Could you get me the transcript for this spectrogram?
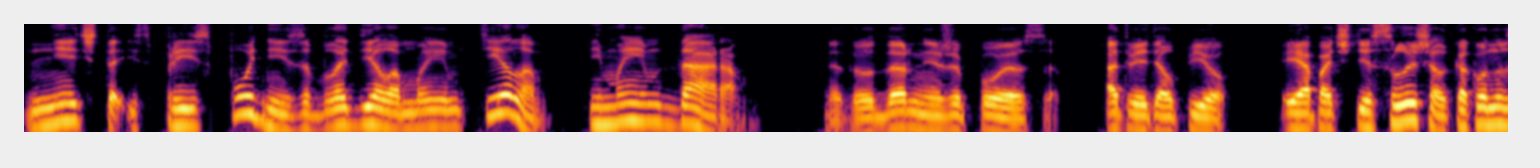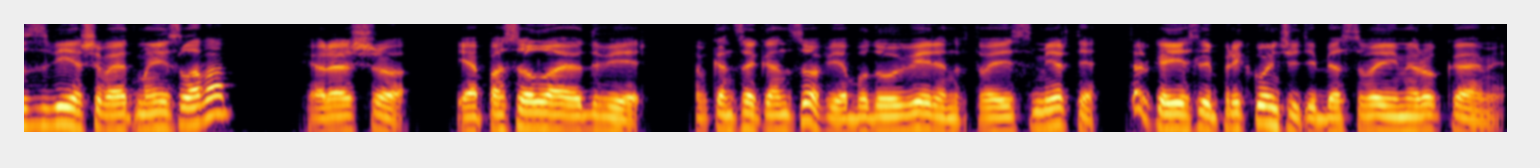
нечто из преисподней завладело моим телом и моим даром? Это удар ниже пояса, ответил Пью. Я почти слышал, как он взвешивает мои слова. Хорошо, я посылаю дверь. В конце концов, я буду уверен в твоей смерти, только если прикончу тебя своими руками.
